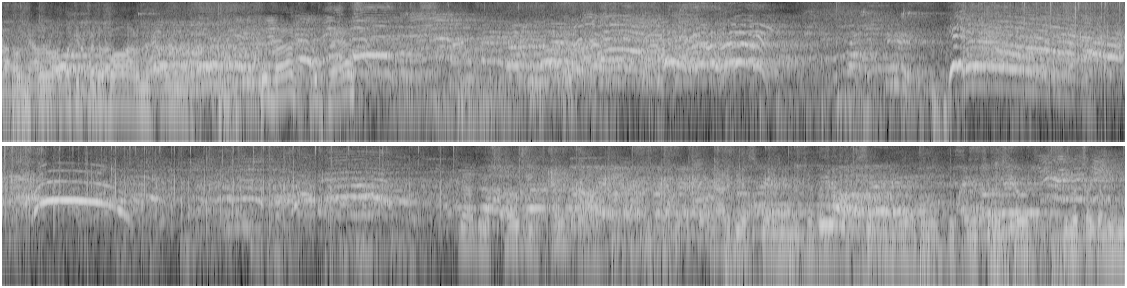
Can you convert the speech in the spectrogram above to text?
Oh, now they're all looking for the ball out on the perimeter. Good luck, good pass. Now the opposing point guard, got to be a spitting image of him sitting over there, the, the. Joe's coach. He looks like a mini.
